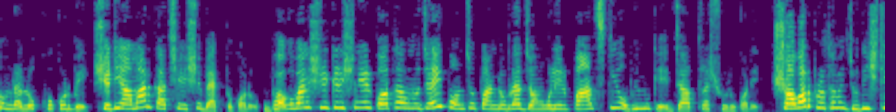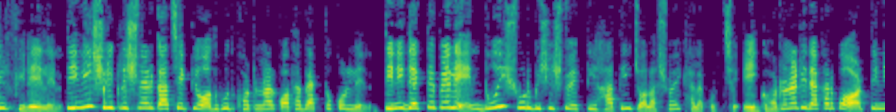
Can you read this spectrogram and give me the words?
তোমরা লক্ষ্য করবে, সেটি আমার কাছে এসে ব্যক্ত করো। ভগবান শ্রীকৃষ্ণের কথা অনুযায়ী পঞ্চ পাণ্ডবরা জঙ্গলের পাঁচটি অভিমুখে যাত্রা শুরু করে। সবার প্রথমে যুধিষ্ঠির ফিরে এলেন। তিনি শ্রীকৃষ্ণের কাছে একটি অদ্ভুত ঘটনার কথা ব্যক্ত করলেন। তিনি দেখতে পেলেন দুই সুর বিশিষ্ট একটি হাতি জলাশয়ে খেলা করছে। এই ঘটনাটি দেখার পর তিনি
